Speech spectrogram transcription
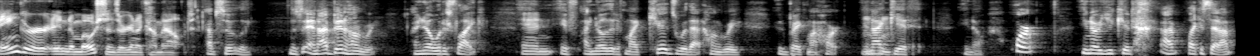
anger and emotions are going to come out. Absolutely. And I've been hungry. I know what it's like. And if I know that if my kids were that hungry, it would break my heart. And mm-hmm. I get it, you know, or, you know, you could, I, like I said, I'm,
